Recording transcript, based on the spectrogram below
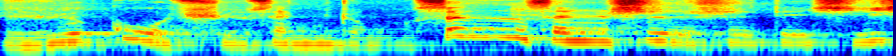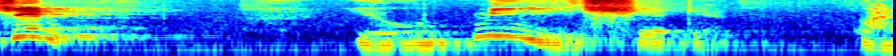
与过去生中生生世世的习性。有密切的关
